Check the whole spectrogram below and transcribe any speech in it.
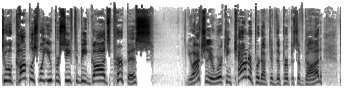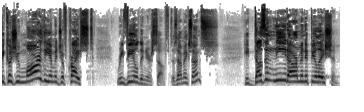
to accomplish what you perceive to be God's purpose, you actually are working counterproductive to the purpose of God because you mar the image of Christ revealed in yourself. Does that make sense? He doesn't need our manipulation.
